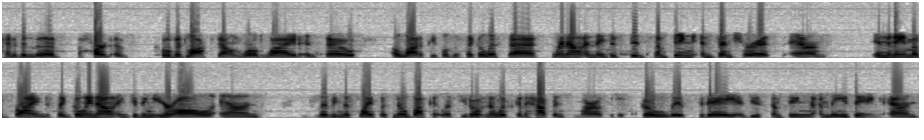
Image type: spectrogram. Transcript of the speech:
kind of in the, heart of COVID lockdown worldwide. And so a lot of people, just like Alyssa, went out and they just did something adventurous and in the name of Brian, just like going out and giving your all and living this life with no bucket list. You don't know what's going to happen tomorrow, so just go live today and do something amazing. And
